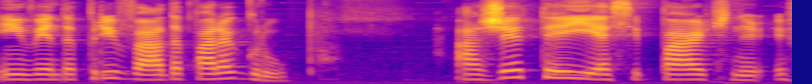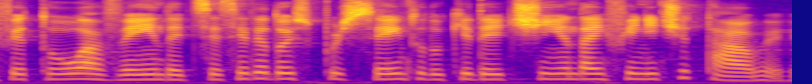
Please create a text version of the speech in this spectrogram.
em venda privada para grupo. A GTIS Partner efetuou a venda de 62% do que detinha da Infinity Tower,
